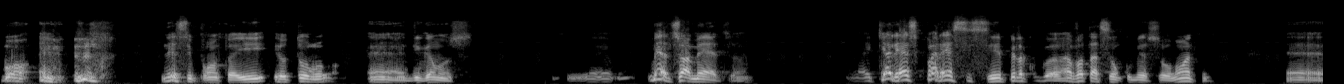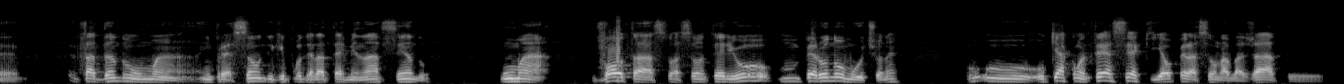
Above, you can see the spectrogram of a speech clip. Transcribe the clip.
Bom, nesse ponto aí, eu estou, é, digamos, é, médio a médio, né? Que aliás parece ser, pela a votação começou ontem, está é, tá dando uma impressão de que poderá terminar sendo uma volta à situação anterior, um peronomútil, né? O, o, o que acontece é que a Operação Lava Jato,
